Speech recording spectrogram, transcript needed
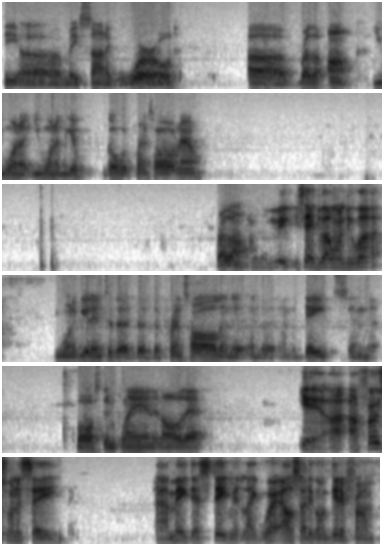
the uh, Masonic world. Uh, Brother Ankh, you wanna you wanna give go with Prince Hall now? Brother Ankh. I'm gonna mute. You said, do I want to do what? You want to get into the, the the Prince Hall and the and the and the dates and the Boston plan and all of that? Yeah, I, I first want to say I made that statement like where else are they gonna get it from?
